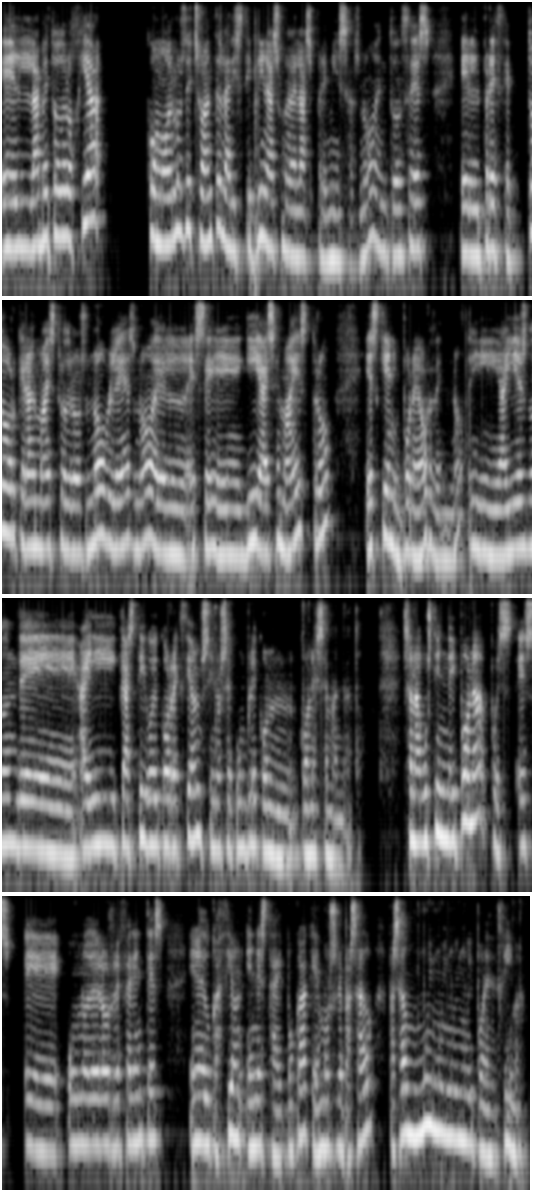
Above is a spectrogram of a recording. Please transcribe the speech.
la metodología como hemos dicho antes, la disciplina es una de las premisas, ¿no? Entonces, el preceptor, que era el maestro de los nobles, ¿no? ese guía, ese maestro, es quien impone orden, ¿no? Y ahí es donde hay castigo y corrección si no se cumple con, ese mandato. San Agustín de Hipona, pues es eh, uno de los referentes en educación en esta época que hemos repasado, pasado muy, muy, muy, muy por encima.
